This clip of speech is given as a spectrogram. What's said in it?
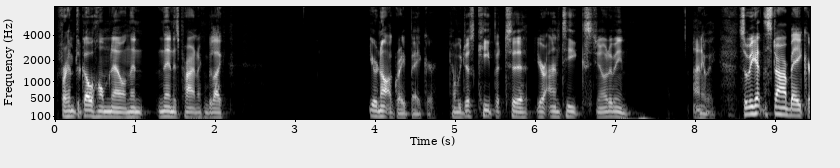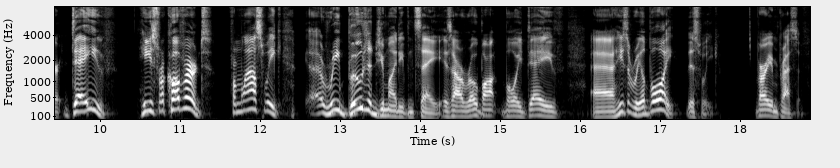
for him to go home now, and then and then his partner can be like, "You're not a great baker. Can we just keep it to your antiques?" Do you know what I mean? Anyway, so we get the star baker, Dave. He's recovered from last week, uh, rebooted, you might even say, is our robot boy Dave. Uh, he's a real boy this week. Very impressive.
